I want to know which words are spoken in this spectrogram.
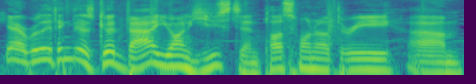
Yeah, I really think there's good value on Houston plus 103. Um,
